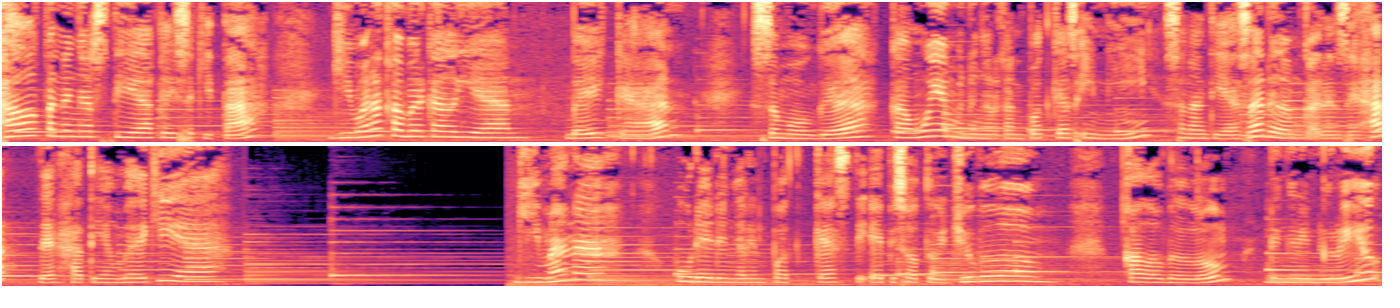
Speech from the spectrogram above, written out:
Halo pendengar setia klise kita, gimana kabar kalian? Baik kan? Semoga kamu yang mendengarkan podcast ini senantiasa dalam keadaan sehat dan hati yang bahagia. Gimana? Udah dengerin podcast di episode 7 belum? Kalau belum, dengerin dulu yuk.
